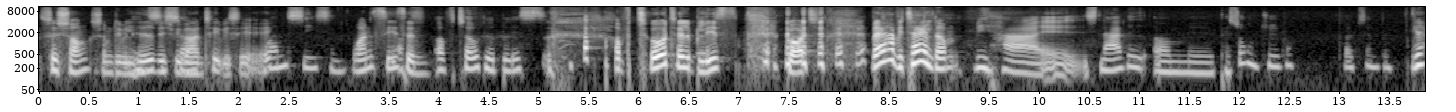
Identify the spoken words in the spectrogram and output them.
sæson, som det ville En hedde, hvis vi var en tv-serie. Ikke? One season. One season Of, of total bliss. of total bliss. Godt. Hvad har vi talt om? vi har øh, snakket om øh, persontyper, for eksempel. Ja.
